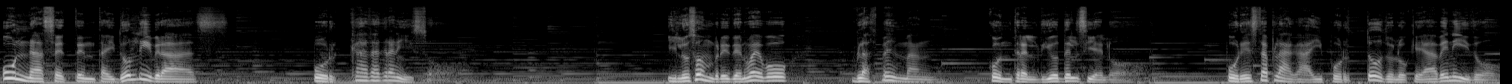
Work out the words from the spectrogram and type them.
unas 72 libras por cada granizo. Y los hombres de nuevo blasfeman contra el Dios del cielo. Por esta plaga y por todo lo que ha venido,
